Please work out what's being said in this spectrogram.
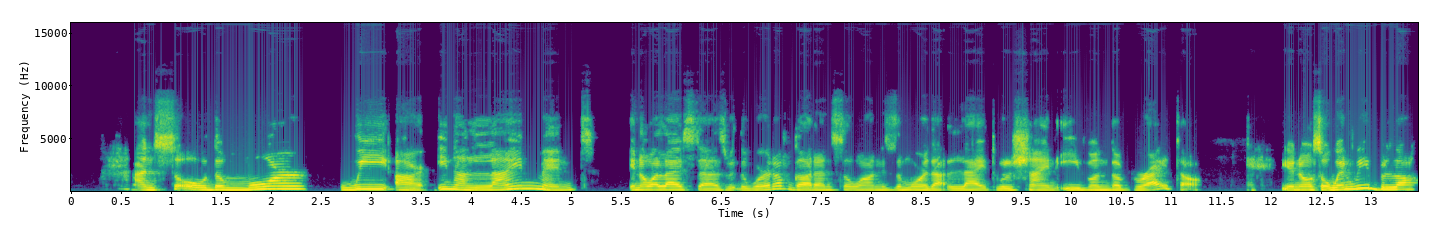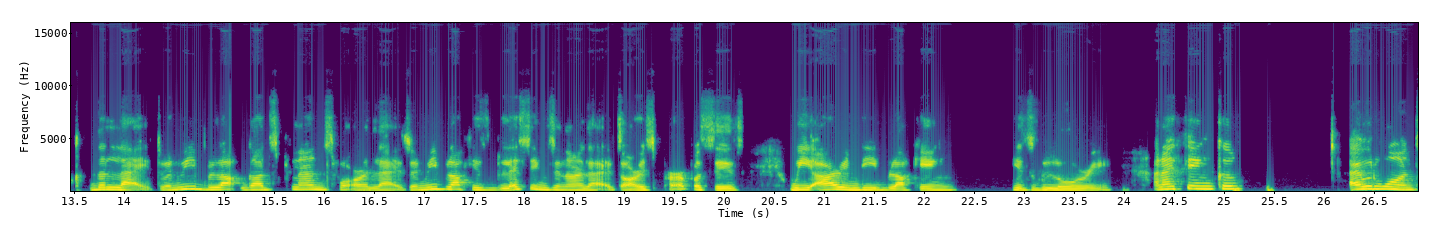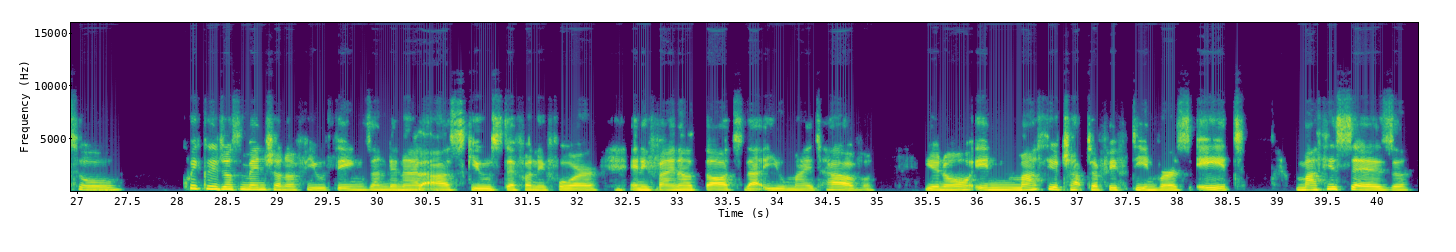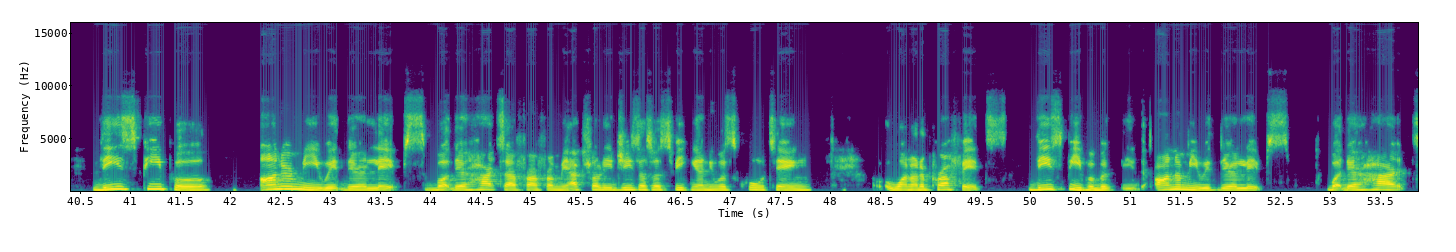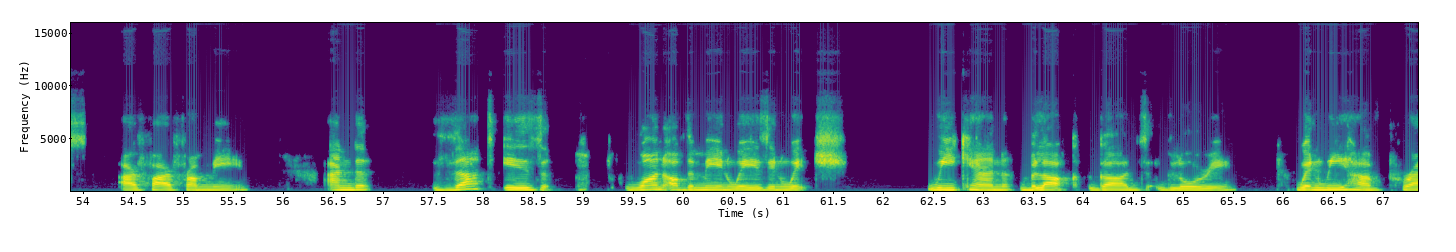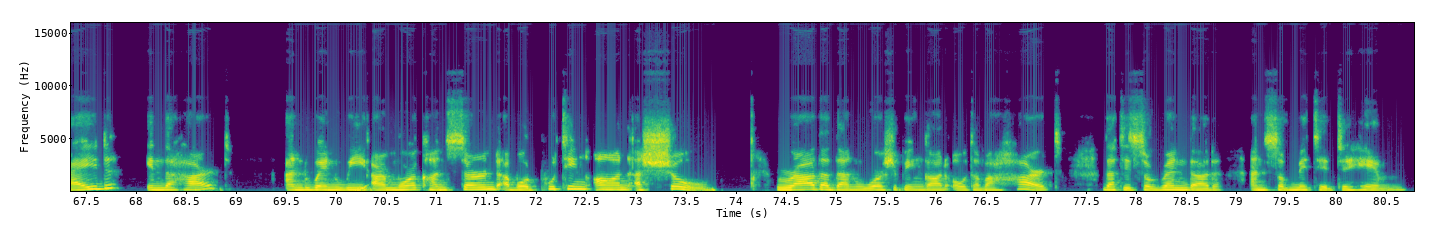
and so the more we are in alignment in our lifestyles with the word of God and so on, is the more that light will shine even the brighter. You know, so when we block the light, when we block God's plans for our lives, when we block his blessings in our lives or his purposes, we are indeed blocking his glory. And I think uh, I would want to quickly just mention a few things and then I'll ask you, Stephanie, for any final thoughts that you might have. You know, in Matthew chapter 15, verse 8, Matthew says, These people honor me with their lips, but their hearts are far from me. Actually, Jesus was speaking and he was quoting one of the prophets. These people honor me with their lips, but their hearts are far from me. And that is one of the main ways in which we can block God's glory. When we have pride in the heart and when we mm-hmm. are more concerned about putting on a show rather than worshiping God out of a heart that is surrendered and submitted to Him.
